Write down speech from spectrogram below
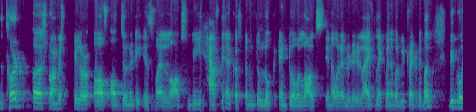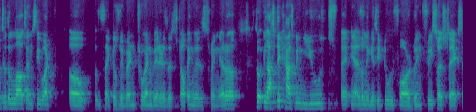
The third uh, strongest pillar of observability is via logs. We have been accustomed to look into our logs in our everyday life. Like whenever we try to debug, we go through the logs and see what uh, cycles we went through and where it is stopping, where it is throwing error. So Elastic has been used uh, as a legacy tool for doing free search checks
